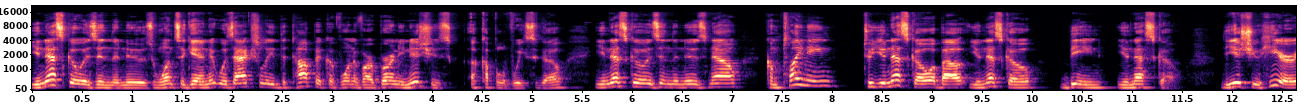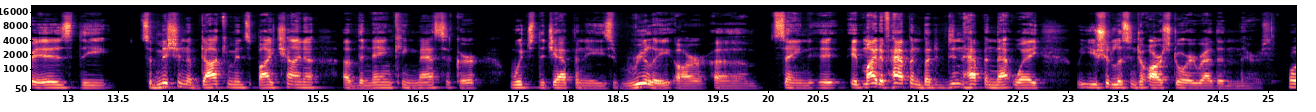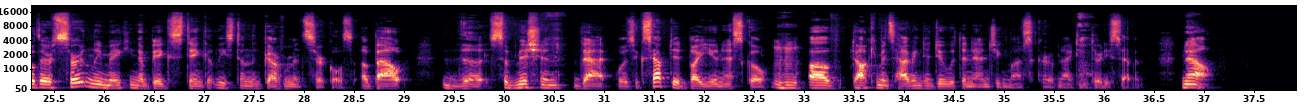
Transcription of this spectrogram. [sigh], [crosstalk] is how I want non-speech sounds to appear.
UNESCO is in the news once again. It was actually the topic of one of our burning issues a couple of weeks ago. UNESCO is in the news now, complaining to UNESCO about UNESCO being UNESCO. The issue here is the submission of documents by China of the Nanking massacre, which the Japanese really are um, saying it, it might have happened, but it didn't happen that way. You should listen to our story rather than theirs. Well, they're certainly making a big stink, at least in the government circles, about the submission that was accepted by UNESCO mm-hmm. of documents having to do with the Nanjing massacre of 1937. Now,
